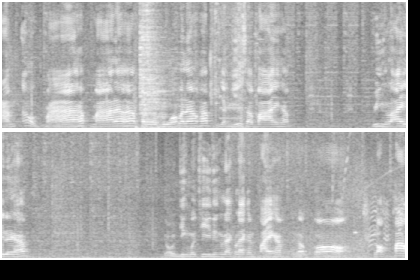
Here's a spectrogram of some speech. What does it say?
3 เอ้ามาครับมาแล้วครับโผล่หัวมาแล้วครับ อย่างนี้สบายครับ วิ่งไล่เลยครับ โดนยิงมาทีนึงแรกๆกันไปครับ แล้วก็ล็อกเป้า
